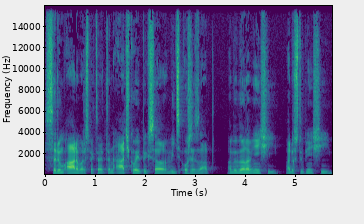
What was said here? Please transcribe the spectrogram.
7a, nebo respektive ten Ačkový Pixel víc ořezat, aby byl levnější a dostupnější,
